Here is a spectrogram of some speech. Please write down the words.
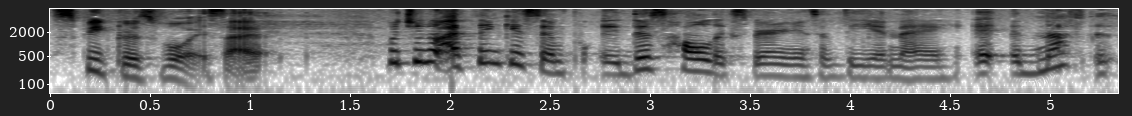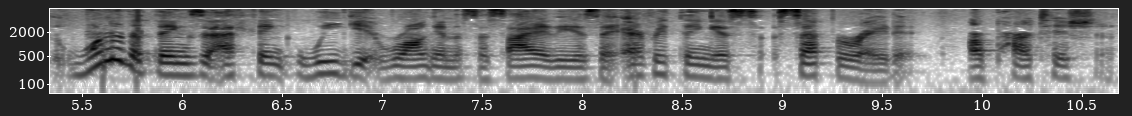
speaker's voice. I But you know, I think it's important. This whole experience of DNA. It, enough. One of the things that I think we get wrong in a society is that everything is separated or partitioned.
